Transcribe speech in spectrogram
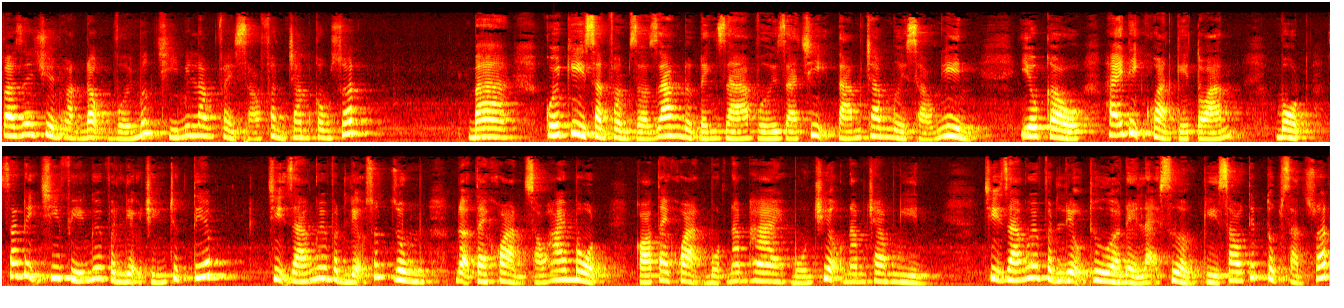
và dây chuyền hoạt động với mức 95,6% công suất. 3. Cuối kỳ sản phẩm dở dang được đánh giá với giá trị 816.000. Yêu cầu hãy định khoản kế toán. 1. Xác định chi phí nguyên vật liệu chính trực tiếp trị giá nguyên vật liệu xuất dùng, nợ tài khoản 621, có tài khoản 152 4 triệu 500 nghìn. Trị giá nguyên vật liệu thừa để lại xưởng kỳ sau tiếp tục sản xuất.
